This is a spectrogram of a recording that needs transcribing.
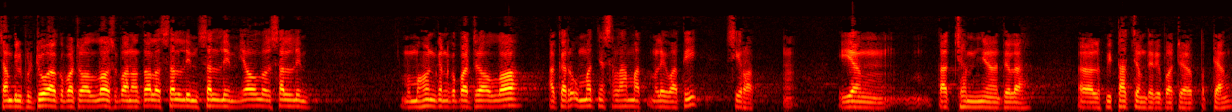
sambil berdoa kepada Allah Subhanahu wa taala, "Salim, salim, ya Allah, salim." Memohonkan kepada Allah agar umatnya selamat melewati sirat. Yang tajamnya adalah uh, lebih tajam daripada pedang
